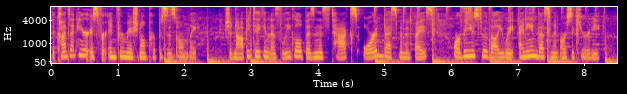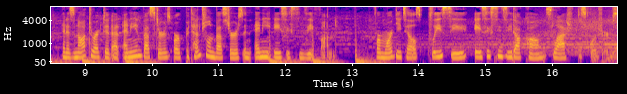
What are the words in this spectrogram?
the content here is for informational purposes only. Should not be taken as legal, business, tax, or investment advice, or be used to evaluate any investment or security, and is not directed at any investors or potential investors in any A16Z fund. For more details, please see a16z.com slash disclosures.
